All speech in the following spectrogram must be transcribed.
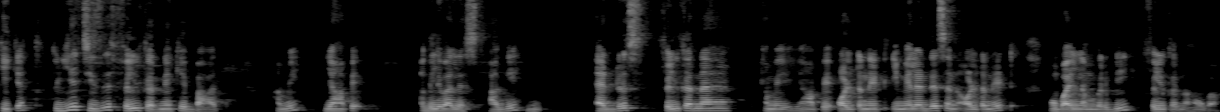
ठीक है? तो ये चीज़ें फिल करने के बाद हमें यहाँ पे अगले वाले आगे एड्रेस फिल करना है। हमें यहाँ पे alternate email address and alternate mobile number भी फिल करना होगा।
